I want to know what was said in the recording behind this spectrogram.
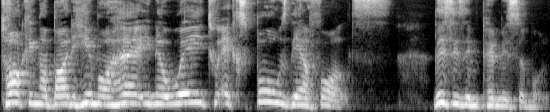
talking about him or her in a way to expose their faults. This is impermissible.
